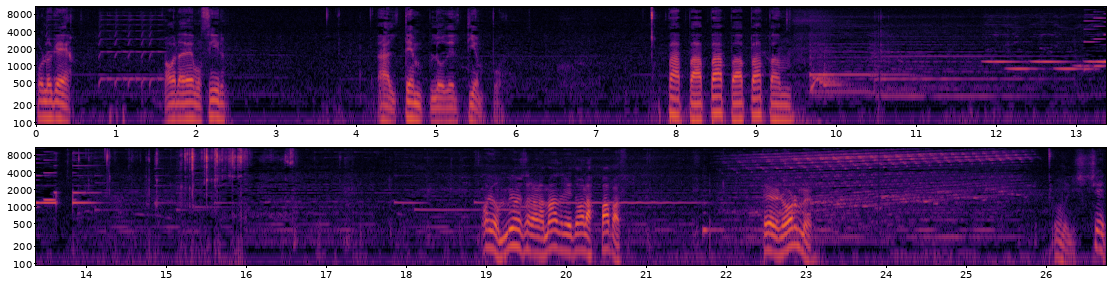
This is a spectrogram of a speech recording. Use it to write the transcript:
Por lo que ahora debemos ir al templo del tiempo. Pa pa pa pa pa pam. ¡Ay, Dios mío! Esa era la madre de todas las papas. Era enorme. Holy shit.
